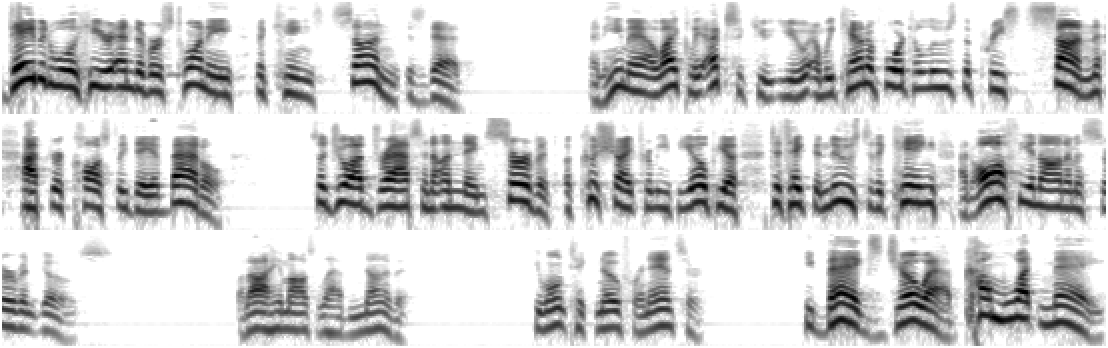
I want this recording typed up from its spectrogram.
David will hear, end of verse 20, the king's son is dead and he may likely execute you, and we can't afford to lose the priest's son after a costly day of battle. So Joab drafts an unnamed servant, a Cushite from Ethiopia, to take the news to the king, and off the anonymous servant goes. But Ahimaaz will have none of it. He won't take no for an answer. He begs Joab, come what may,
